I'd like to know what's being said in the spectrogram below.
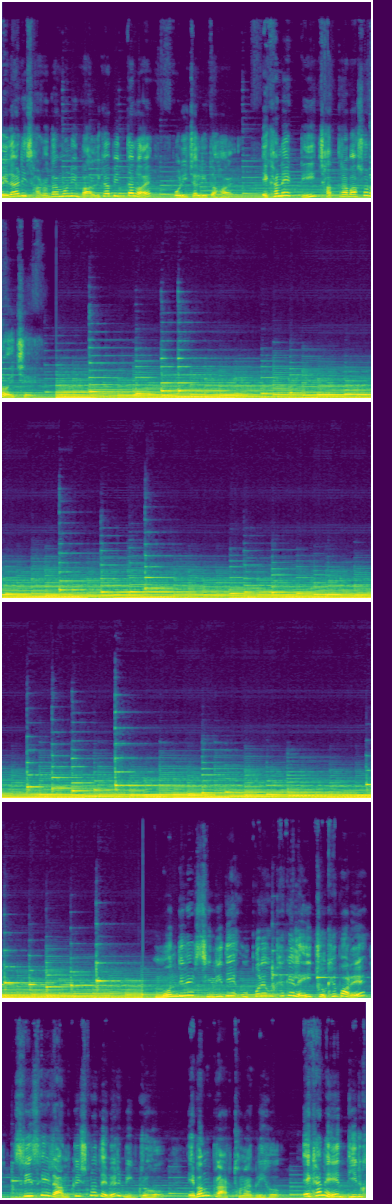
বেলারি সারদামণি বালিকা বিদ্যালয় পরিচালিত হয়। এখানে একটি ছাত্রাবাসও রয়েছে। মন্দিরের সিঁড়ি দিয়ে উপরে উঠে গেলেই চোখে পড়ে শ্রী শ্রী রামকৃষ্ণ দেবের বিগ্রহ এবং প্রার্থনা গৃহ এখানে দীর্ঘ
